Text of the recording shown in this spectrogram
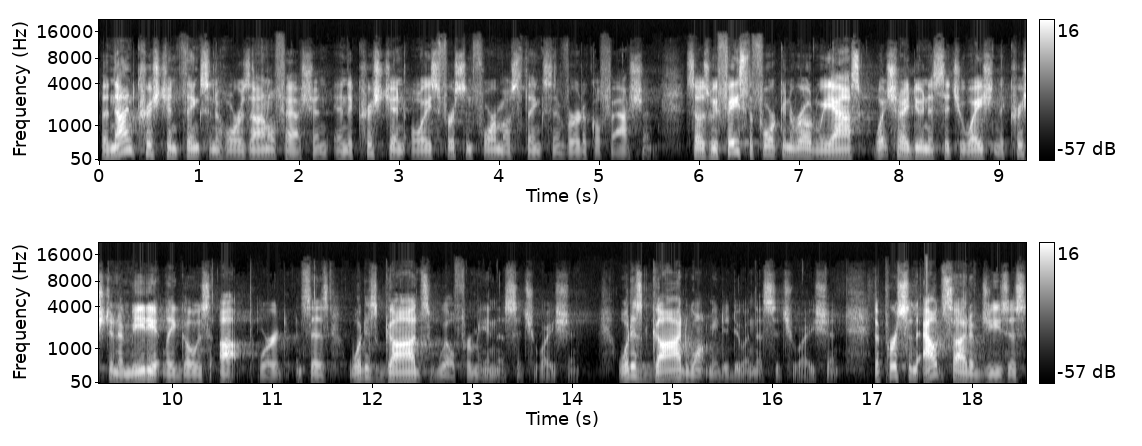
The non Christian thinks in a horizontal fashion, and the Christian always, first and foremost, thinks in a vertical fashion. So as we face the fork in the road and we ask, What should I do in this situation? the Christian immediately goes upward and says, What is God's will for me in this situation? What does God want me to do in this situation? The person outside of Jesus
